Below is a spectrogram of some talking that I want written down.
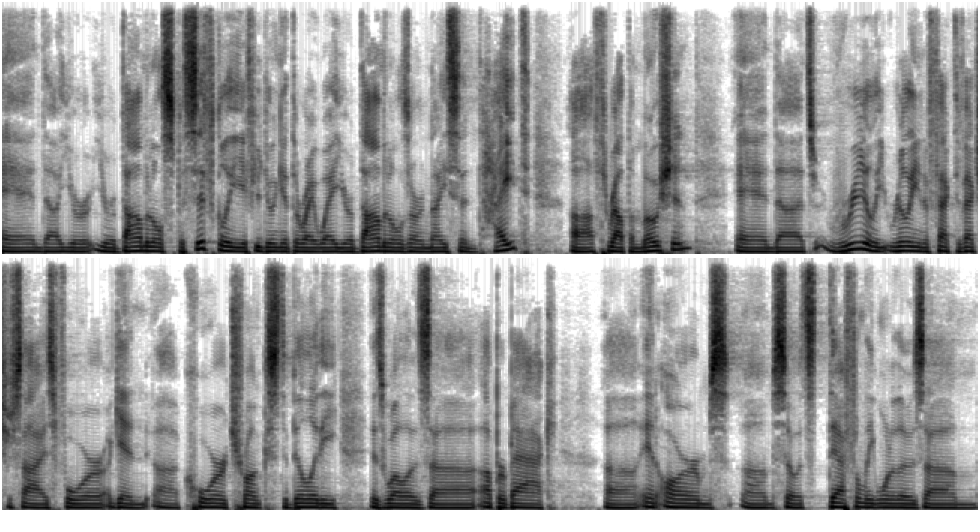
and uh, your your abdominals specifically if you're doing it the right way your abdominals are nice and tight uh, throughout the motion and uh, it's really, really an effective exercise for again uh, core trunk stability as well as uh, upper back uh, and arms. Um, so it's definitely one of those um,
